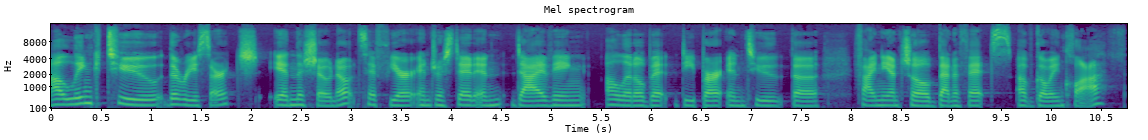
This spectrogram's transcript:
I'll link to the research in the show notes if you're interested in diving a little bit deeper into the financial benefits of going cloth.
